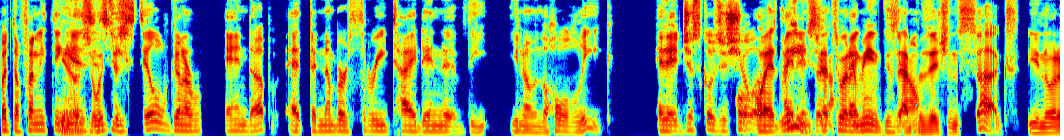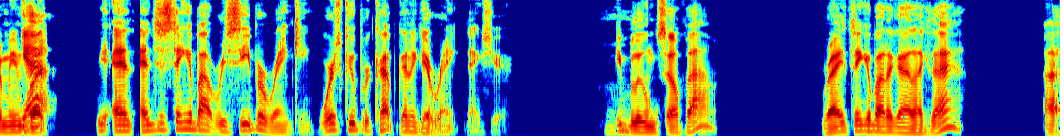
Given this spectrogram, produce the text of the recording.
But the funny thing You know, is, so it is he's still gonna end up at the number three tight end of the you know in the whole league, and it just goes to show. How at least that's what I mean because that know? position sucks. You know what I mean? Yeah, But and and just think about receiver ranking. Where's Cooper Kupp going to get ranked next year? He Mhm. blew himself out, right? Think about a guy like that. Uh,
